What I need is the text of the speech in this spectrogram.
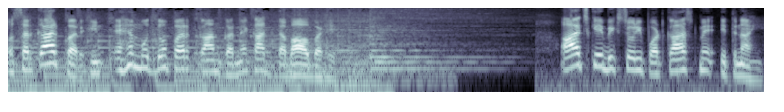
और सरकार पर इन अहम मुद्दों पर काम करने का दबाव बढ़े। आज के बिग स्टोरी पॉडकास्ट में इतना ही।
